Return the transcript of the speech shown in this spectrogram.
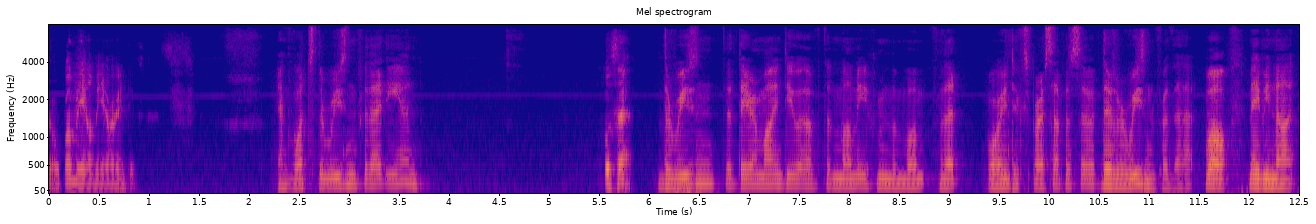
Or mummy on the Orient Express. And what's the reason for that, Ian? What's that? The reason that they remind you of the mummy from the mum- from that Orient Express episode? There's a reason for that. Well, maybe not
